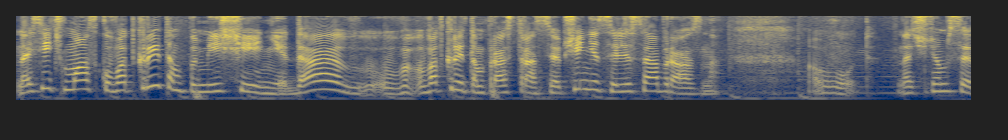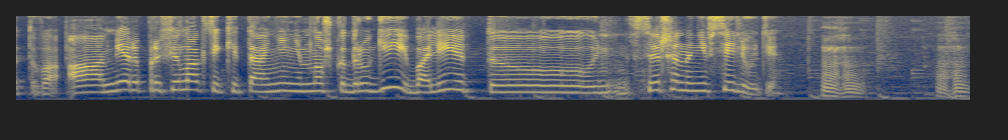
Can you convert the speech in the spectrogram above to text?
Носить маску в открытом помещении, да, в, открытом пространстве вообще нецелесообразно. Вот. Начнем с этого. А меры профилактики-то они немножко другие, болеют э, совершенно не все люди. Мгм. Мгм.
